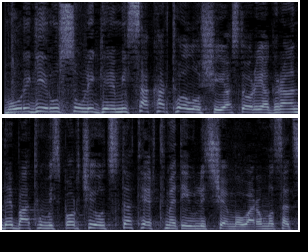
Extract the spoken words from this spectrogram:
მორიგი რუსული გემი საქართველოში ასტორია გრანდე ბათუმის პორტში 31 ივლისს შემოვა, რომელსაც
